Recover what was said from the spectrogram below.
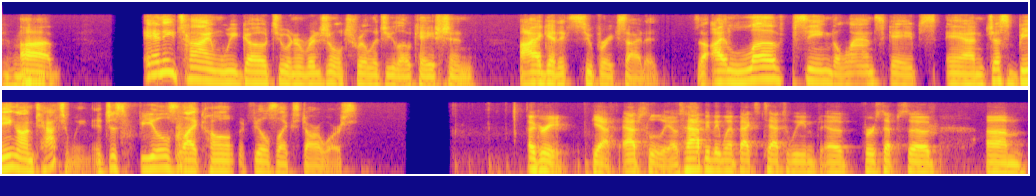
Mhm. Uh, anytime we go to an original trilogy location, I get super excited. So I love seeing the landscapes and just being on Tatooine. It just feels like home. It feels like Star Wars. Agreed. Yeah, absolutely. I was happy they went back to Tatooine uh, first episode. Um,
